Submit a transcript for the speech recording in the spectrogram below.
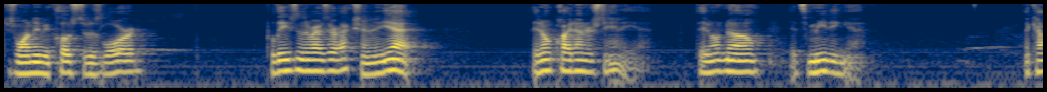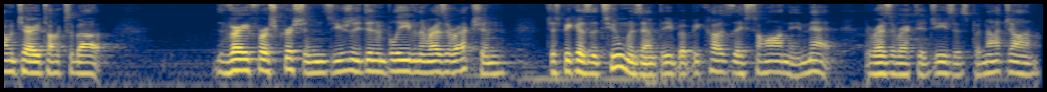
just wanting to be close to his Lord, believes in the resurrection. And yet, they don't quite understand it yet. They don't know its meaning yet. The commentary talks about the very first Christians usually didn't believe in the resurrection just because the tomb was empty, but because they saw and they met the resurrected Jesus, but not John.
